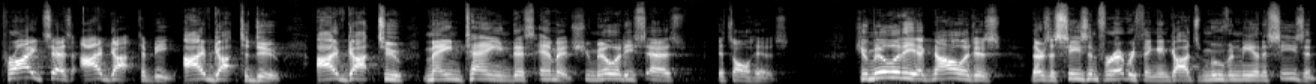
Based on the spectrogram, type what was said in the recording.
Pride says, I've got to be, I've got to do, I've got to maintain this image. Humility says, it's all His. Humility acknowledges there's a season for everything, and God's moving me in a season.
